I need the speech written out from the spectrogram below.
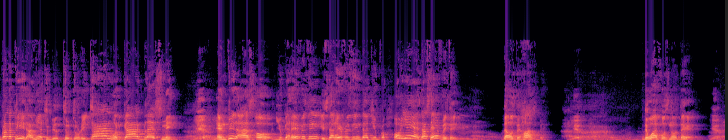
brother Peter. I'm here to be, to to return what God blessed me. Yeah, yeah. And Peter asked, "Oh, you got everything? Is that everything that you?" Pro-? Oh, yeah, that's everything. Mm-hmm. That was the husband. Yeah. The wife was not there. Yeah.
